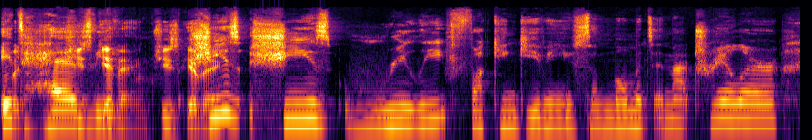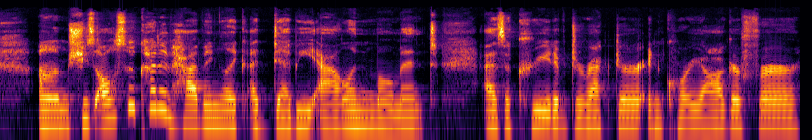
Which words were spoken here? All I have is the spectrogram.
It's But heavy. She's giving. She's giving. She's she's really fucking giving you some moments in that trailer. Um, she's also kind of having like a Debbie Allen moment as a creative director and choreographer.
